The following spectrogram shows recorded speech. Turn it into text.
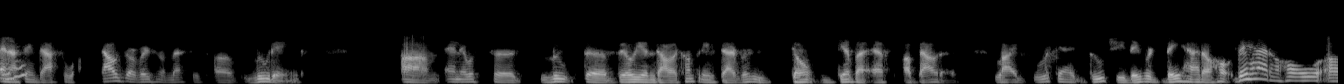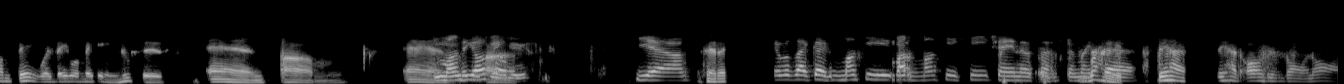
And mm-hmm. I think that's what, that was the original message of looting. Um, and it was to loot the billion dollar companies that really don't give a F about us. Like, look at Gucci. They were, they had a whole, they had a whole, um, thing where they were making nooses and, um, and monkey also, figures. Yeah. It was like a monkey, a monkey keychain or something like right. that. They had they had all this going on.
